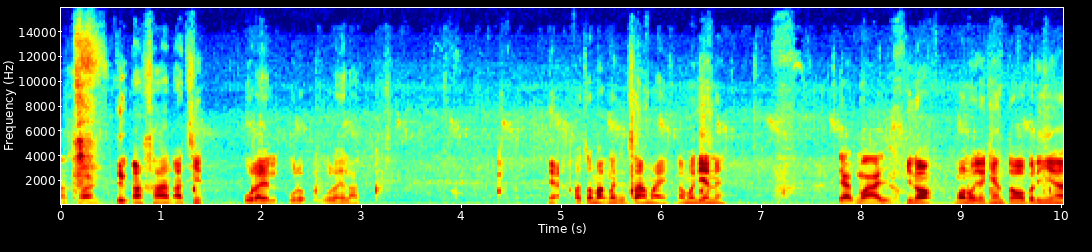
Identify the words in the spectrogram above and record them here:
อาคาร ตึกอาคารอาทิตย์อุไรอุไรอุไรรัตน์เนี่ยเขาสมัครนักศึกษาใหม่ เรามาเรียนไหมอยากมาอยู่พี่น้องมโนอยากเรียนต่อปริญญา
